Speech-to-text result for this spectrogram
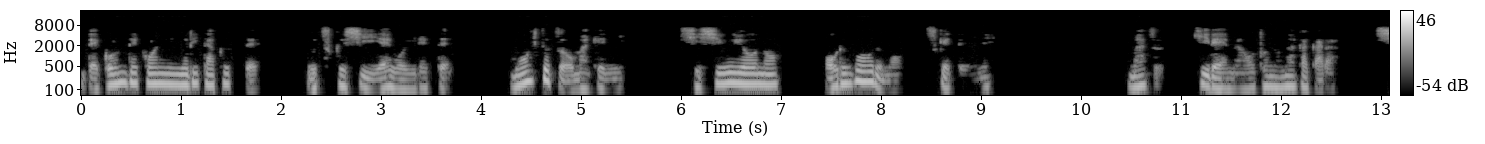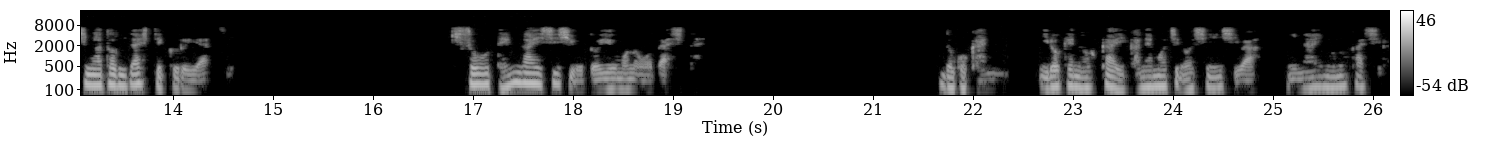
デコンデコンに塗りたくって美しい絵を入れて、もう一つおまけに詩集用のオルゴールもつけてね。まず、綺麗な音の中から詩が飛び出してくるやつ。奇想天外詩集というものを出したい。どこかに色気の深い金持ちの紳士はいないものかしら。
